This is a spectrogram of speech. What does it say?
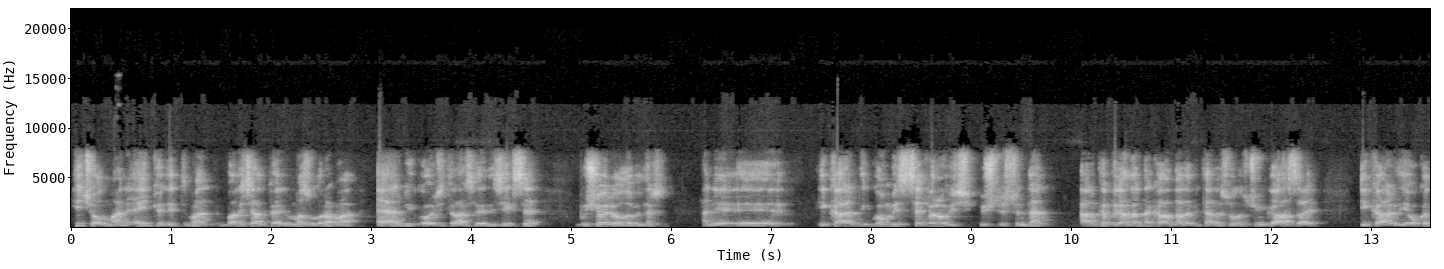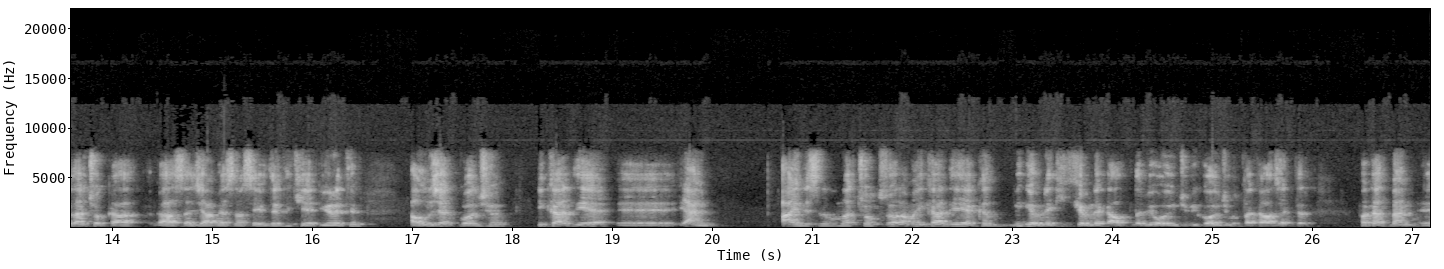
Hiç olma hani en kötü ihtimal Barış Alper Yılmaz olur ama eğer bir golcü transfer edecekse bu şöyle olabilir. Hani e, Icardi, Gomis, Seferovic üçlüsünden arka planlarda kalanlardan bir tanesi olur. Çünkü Galatasaray Icardi'yi o kadar çok Gal- Galatasaray camiasına sevdirdi ki yönetim. Alınacak golcü Icardi'ye e, yani aynısını bulmak çok zor ama Icardi'ye yakın bir gömlek iki gömlek altında bir oyuncu bir golcü mutlaka alacaktır. Fakat ben e,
